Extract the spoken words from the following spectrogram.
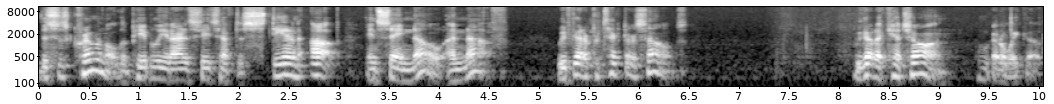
This is criminal. The people of the United States have to stand up and say, no, enough. We've got to protect ourselves. We've got to catch on. We've got to wake up.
